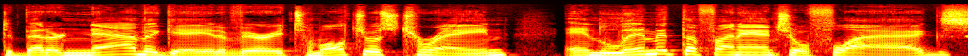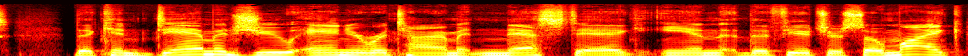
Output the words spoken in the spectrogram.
to better navigate a very tumultuous terrain and limit the financial flags that can damage you and your retirement nest egg in the future. So, Mike,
